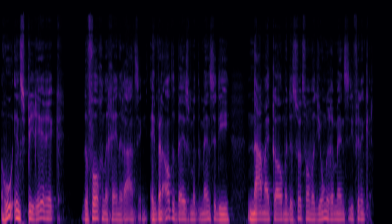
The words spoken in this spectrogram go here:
hoe inspireer ik de volgende generatie? Ik ben altijd bezig met de mensen die na mij komen. De soort van wat jongere mensen, die vind ik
